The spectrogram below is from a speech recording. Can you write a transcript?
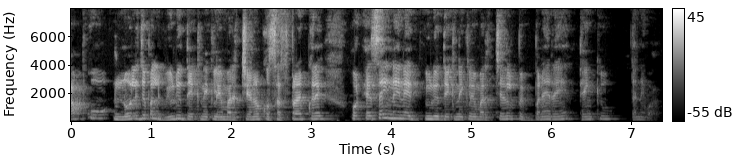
आपको नॉलेजेबल वीडियो देखने के लिए हमारे चैनल को सब्सक्राइब करें और ऐसे ही नए नए वीडियो देखने के लिए हमारे चैनल पर बने रहें। थैंक यू धन्यवाद।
